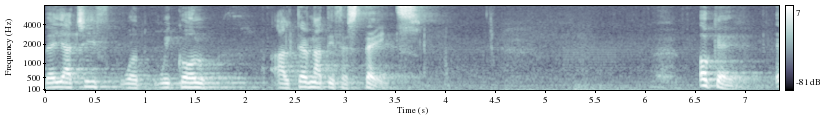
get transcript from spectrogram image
they achieve what we call alternative states. Okay, uh,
